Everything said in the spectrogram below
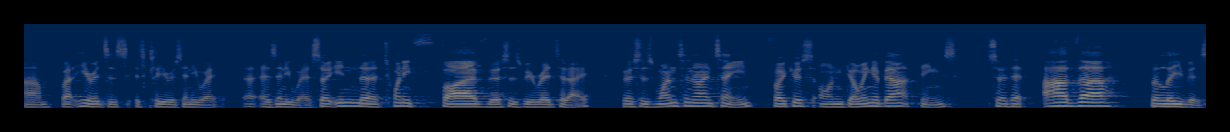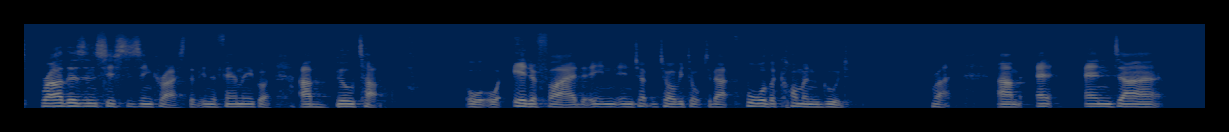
um, but here it's as, as clear as anywhere, uh, as anywhere. So in the 25 verses we read today, verses 1 to 19 focus on going about things so that other believers, brothers and sisters in Christ, in the family of God, are built up or, or edified. In, in chapter 12, he talks about for the common good. Right. Um, and and uh,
